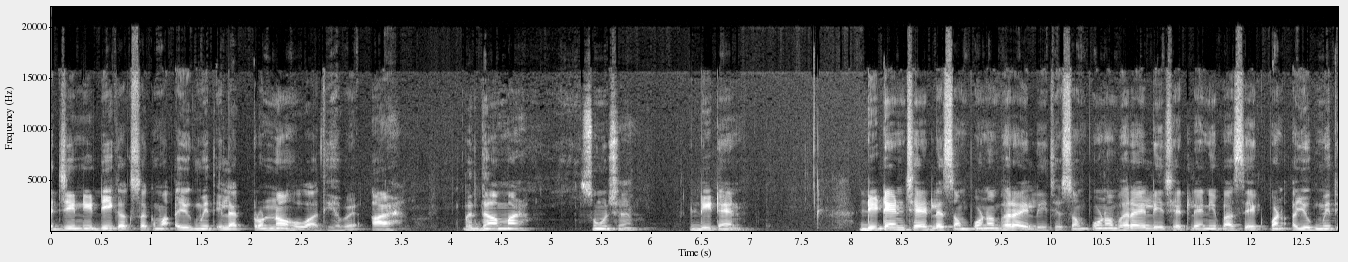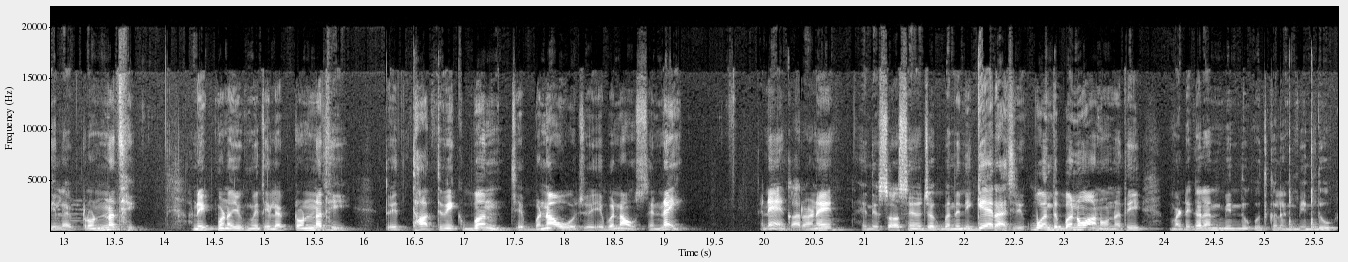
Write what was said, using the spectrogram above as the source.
એચજીની ડી કક્ષકમાં અયુગ્મિત ઇલેક્ટ્રોન ન હોવાથી હવે આ બધામાં શું છે? ડિટેન ડિટેન છે એટલે સંપૂર્ણ ભરાયેલી છે. સંપૂર્ણ ભરાયેલી છે એટલે એની પાસે એક પણ અયુગ્મિત ઇલેક્ટ્રોન નથી. અને એક પણ અયુગ્મિત ઇલેક્ટ્રોન નથી, તો એ ધાત્વિક બંધ જે બનાવવો જોઈએ એ બનાવશે નહીં. અને કારણે એને સ્વસંયોજક બંધની ગેરહાજરી, બંધ બનવાનો નથી. માટે ગલન બિંદુ, ઉત્કલન બિંદુ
